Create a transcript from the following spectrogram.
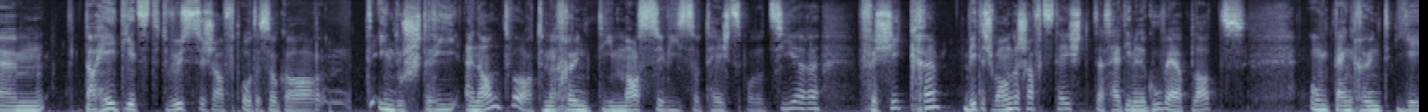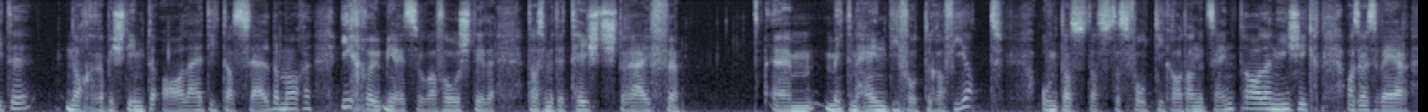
Ähm, da hat jetzt die Wissenschaft oder sogar die Industrie eine Antwort. Man könnte massenweise so Tests produzieren, verschicken, wie der Schwangerschaftstest, das hat in einem Gouverne Platz. Und dann könnte jeder nach einer bestimmten Anleitung das selber machen. Ich könnte mir jetzt sogar vorstellen, dass man den Teststreifen ähm, mit dem Handy fotografiert und dass, dass das Foto gerade an eine Zentrale einschickt. Also es wäre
